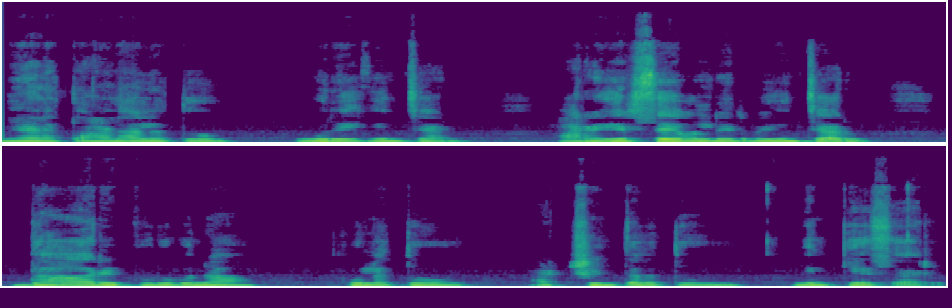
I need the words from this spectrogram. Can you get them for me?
మేళతాళాలతో ఊరేగించారు. అరయర్ సేవలు నిర్వహించారు. దారి పొడుగున పూలతో అక్షింతలతో నింపేశారు.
